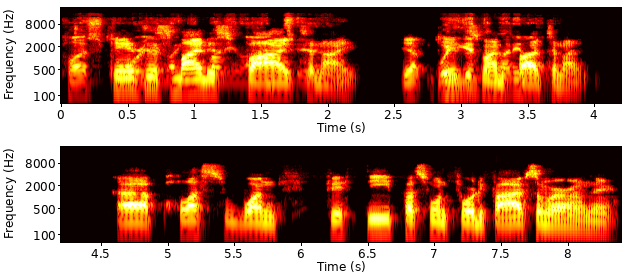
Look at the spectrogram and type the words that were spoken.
Plus Kansas minus five tonight. Yep, what Kansas minus five tonight. Uh, plus one fifty, plus one forty five, somewhere around there.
